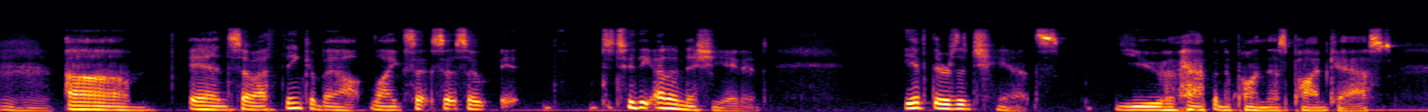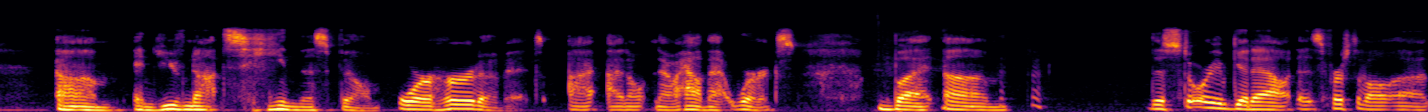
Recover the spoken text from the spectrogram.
mm-hmm. um and so I think about like so so so it, to the uninitiated, if there's a chance you have happened upon this podcast um, and you've not seen this film or heard of it, I, I don't know how that works, but um, the story of Get Out is first of all uh,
